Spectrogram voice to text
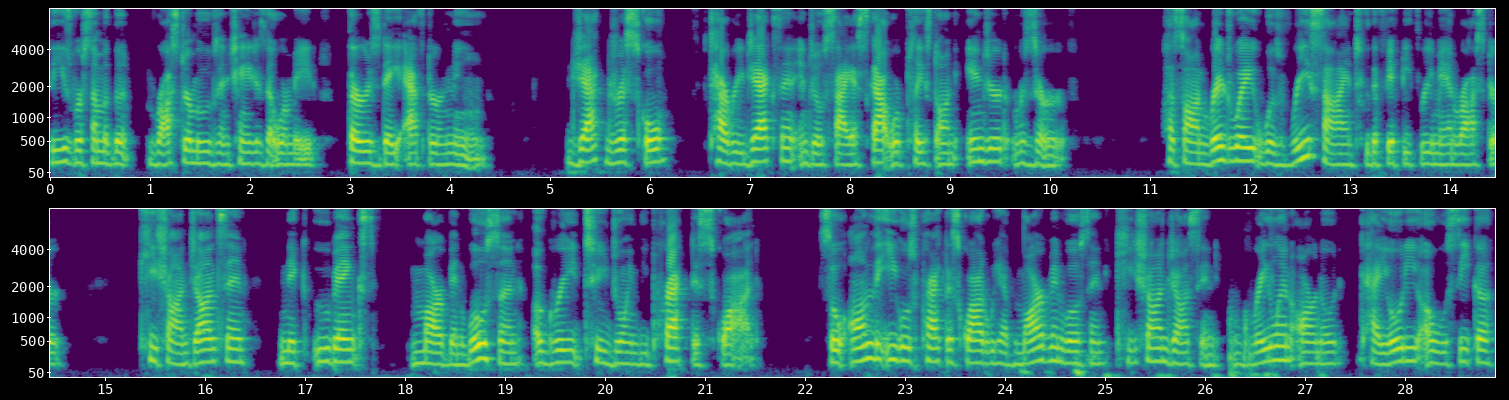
these were some of the roster moves and changes that were made Thursday afternoon. Jack Driscoll, Tyree Jackson, and Josiah Scott were placed on injured reserve. Hassan Ridgeway was re signed to the 53 man roster. Keyshawn Johnson Nick Eubanks, Marvin Wilson agreed to join the practice squad. So on the Eagles practice squad, we have Marvin Wilson, Keyshawn Johnson, Grayland Arnold, Kayode Awosika,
